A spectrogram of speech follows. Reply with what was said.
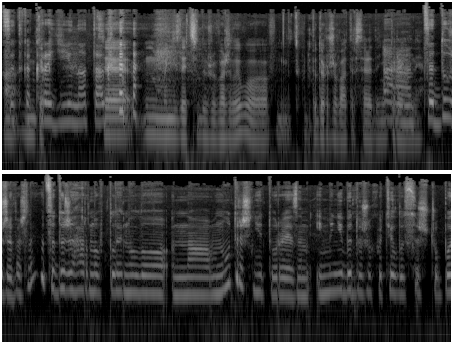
Це а, така країна, так. Це мені здається дуже важливо подорожувати всередині країни. Це дуже важливо, це дуже гарно вплинуло на внутрішній туризм, і мені би дуже хотілося, щоб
